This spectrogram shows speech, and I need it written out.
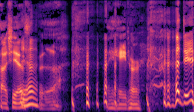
Oh, she is. Yeah. I hate her. Do you?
